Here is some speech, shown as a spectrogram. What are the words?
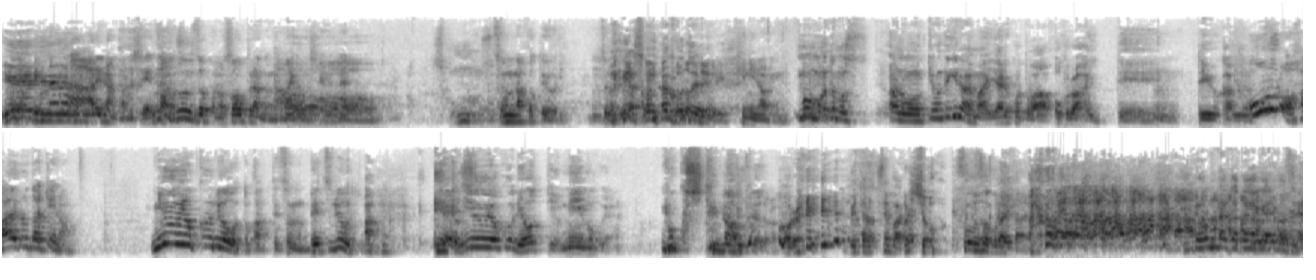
えベタなあれなんかもしれんな。風俗のソープランドの名前かもしれんよね。そうなんそんなことより。いや、そんなことより。気になるんもう、まあ、でも、あの、基本的には、まあ、やることはお風呂入って、っていう感じお風呂入るだけなん？入浴料とかってその別料金あ、いや入浴料っていう名目やねよく知ってんな。俺、ベテラン、先輩、師匠。風俗ライターや。いろんな肩書きありますね。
